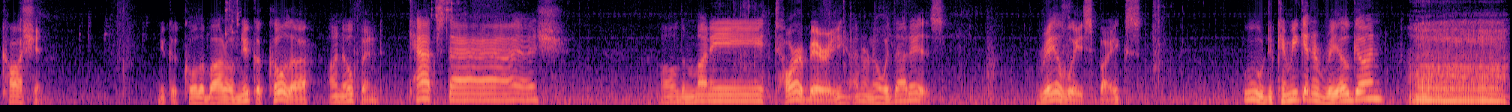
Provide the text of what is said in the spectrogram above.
Caution. Nuka-Cola bottle. Nuka-Cola unopened. Cap stash. All the money. Tarberry. I don't know what that is. Railway spikes. Ooh, can we get a railgun?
